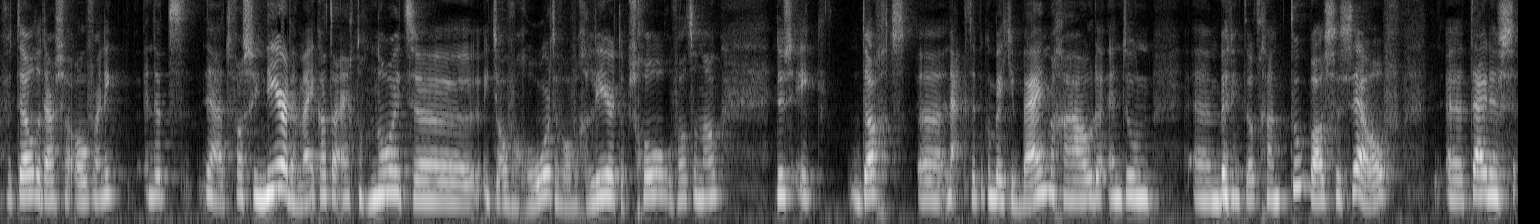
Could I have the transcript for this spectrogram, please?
vertelde daar zo over. En, ik, en dat, ja, het fascineerde me. Ik had daar echt nog nooit uh, iets over gehoord of over geleerd op school of wat dan ook. Dus ik dacht, uh, nou, dat heb ik een beetje bij me gehouden. En toen uh, ben ik dat gaan toepassen zelf. tijdens,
